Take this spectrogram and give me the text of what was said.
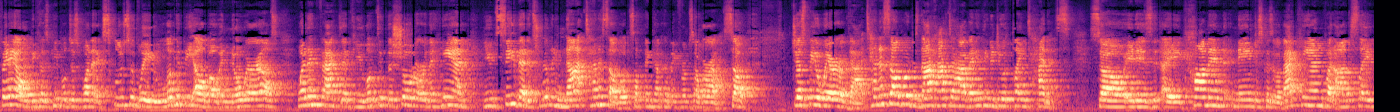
fail because people just want to exclusively look at the elbow and nowhere else. When in fact, if you looked at the shoulder or the hand, you'd see that it's really not tennis elbow. It's something coming from somewhere else. So just be aware of that. Tennis elbow does not have to have anything to do with playing tennis. So it is a common name just because of a backhand, but honestly,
